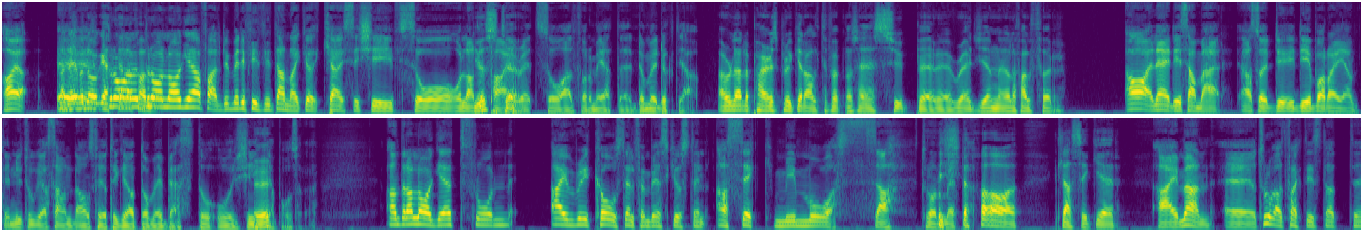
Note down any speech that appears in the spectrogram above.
Ja, ja. Ja, det är väl lag Eh, ett i bra, alla fall Bra lag i alla fall. Men det finns lite andra. Kaiser Chiefs och Orlando Just det. Pirates och allt vad de heter. De är duktiga. Orlando Pirates brukar alltid få upp någon sån här super-region, i alla fall förr. Ja, nej det är samma här. Alltså det, det är bara egentligen, nu tog jag Sundowns för jag tycker att de är bäst att, att kika Mm. på. Sådär. Andra laget från Ivory Coast, Elfenbenskusten, Asec Mimosa, tror jag de heter. ja, klassiker. Jajamän, eh, jag tror att faktiskt att, eh,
